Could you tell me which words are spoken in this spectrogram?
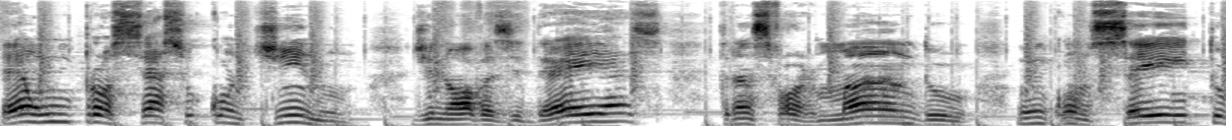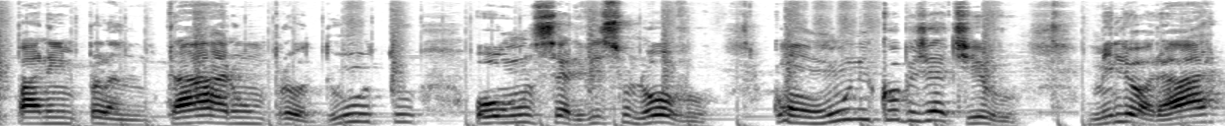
é um processo contínuo de novas ideias, transformando um conceito para implantar um produto ou um serviço novo, com o único objetivo: melhorar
